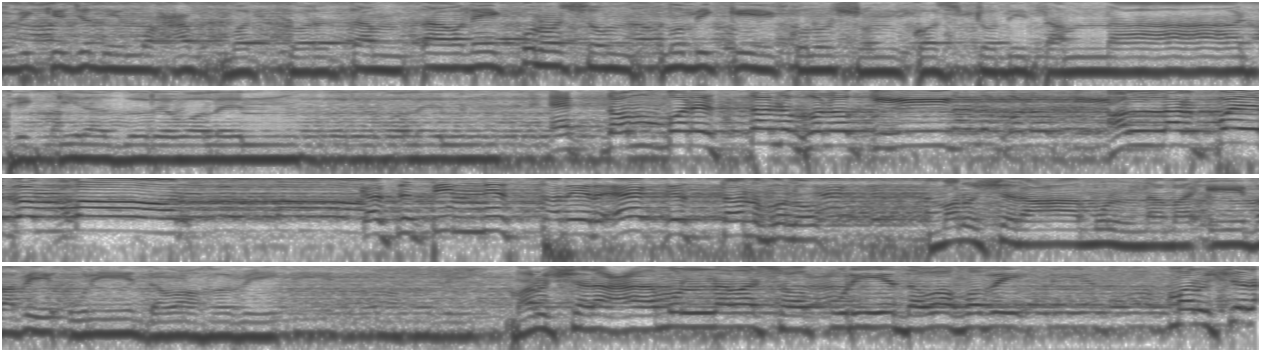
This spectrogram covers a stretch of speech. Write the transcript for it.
নবীকে যদি করতাম, তাহলে কোনো সম, নবীকে কোনো দিতাম না। ঠিক কিনা জোরে বলেন? বলেন এক নম্বর স্থান হলো কি? আল্লাহর পয়গম্বর। কাছে তিন স্থানের, এক স্থান হলো, মানুষের আমল নামা এইভাবে উড়িয়ে দেওয়া হবে। মানুষের আমল নামা সব উড়িয়ে দেওয়া হবে। মানুষের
